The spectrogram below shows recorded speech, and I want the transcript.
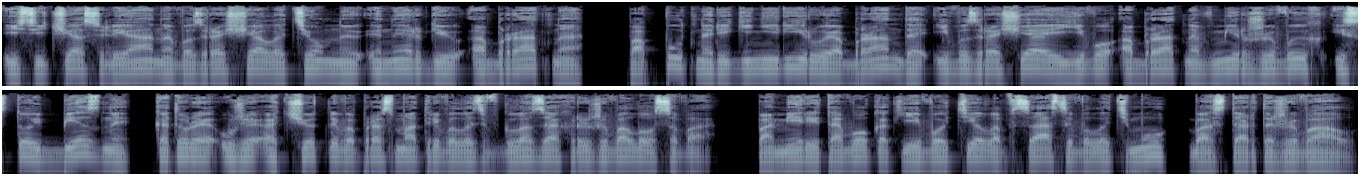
И сейчас Лиана возвращала темную энергию обратно, попутно регенерируя Бранда и возвращая его обратно в мир живых из той бездны, которая уже отчетливо просматривалась в глазах Рыжеволосого. По мере того, как его тело всасывало тьму, бастард оживал,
